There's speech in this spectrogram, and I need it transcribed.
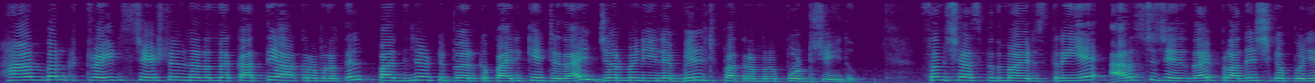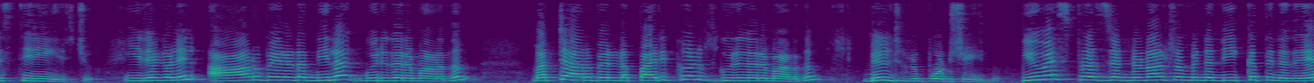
ഹാംബർഗ് ട്രെയിൻ സ്റ്റേഷനിൽ നടന്ന കത്തി ആക്രമണത്തിൽ പതിനെട്ട് പേർക്ക് പരിക്കേറ്റതായി ജർമ്മനിയിലെ ബിൽഡ് പത്രം റിപ്പോർട്ട് ചെയ്തു. സംശയാസ്പദമായ ഒരു സ്ത്രീയെ അറസ്റ്റ് ചെയ്തതായി പ്രാദേശിക പോലീസ് സ്ഥിരീകരിച്ചു. ഇരകളിൽ ആറുപേരുടെ നില ഗുരുതരമാണെന്നും മറ്റാറു പേരുടെ പരിക്കുകളും ഗുരുതരമാണെന്നും ബിൽഡ് റിപ്പോർട്ട് ചെയ്യുന്നു. യു എസ് പ്രസിഡന്റ് ഡൊണാൾഡ് ട്രംപിന്റെ നീക്കത്തിനെതിരെ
